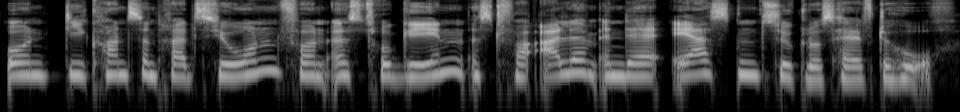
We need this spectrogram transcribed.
Und die Konzentration von Östrogen ist vor allem in der ersten Zyklushälfte hoch.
